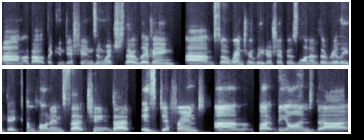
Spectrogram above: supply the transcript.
um, about the conditions in which they're living. Um, so renter leadership is one of the really big components that cha- that is different. Um, but beyond that,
